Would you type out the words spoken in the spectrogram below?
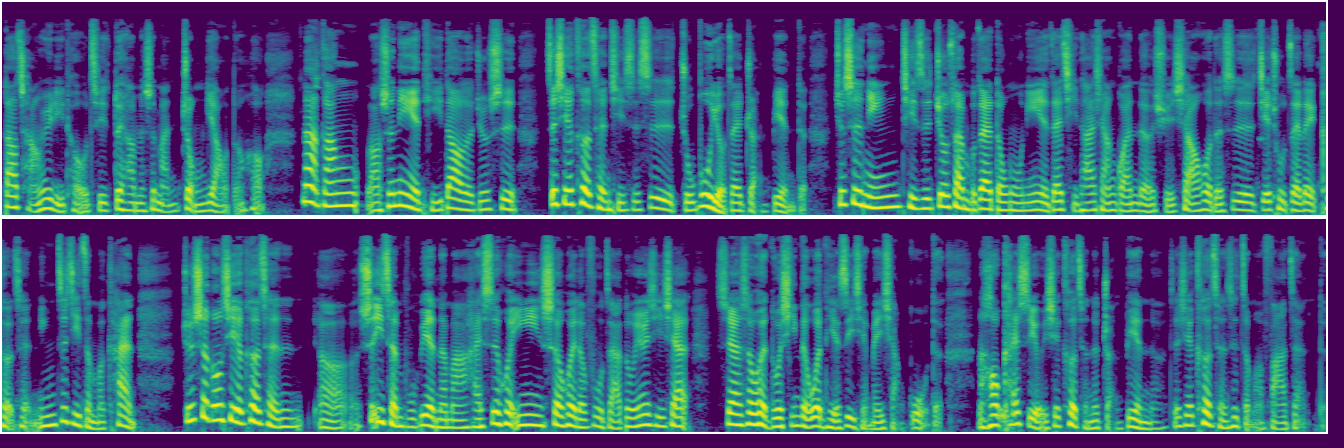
到场域里头，其实对他们是蛮重要的哈。那刚老师您也提到了，就是这些课程其实是逐步有在转变的。就是您其实就算不在东吴，您也在其他相关的学校或者是接触这类课程，您自己怎么看？就是社工系的课程，呃，是一成不变的吗？还是会因应社会的复杂度？因为其实现在虽然社会很多新的问题，也是以前没想过的，然后开始有一些课程的转变呢。这些课程是怎么发展的？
